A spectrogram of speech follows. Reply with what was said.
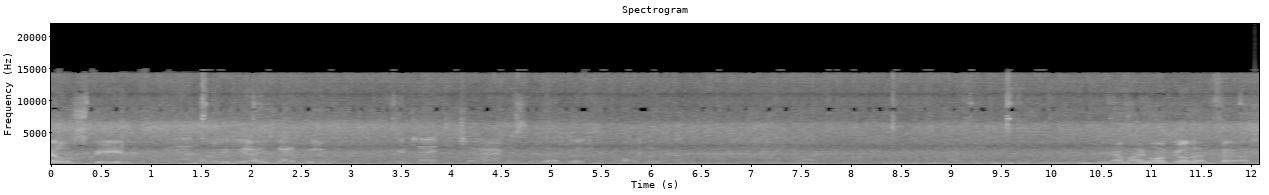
get a little speed. Uh, yeah, he's got to move. Your time to charm. Listen to that, good. Hold it. Yeah, mine won't go that fast.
